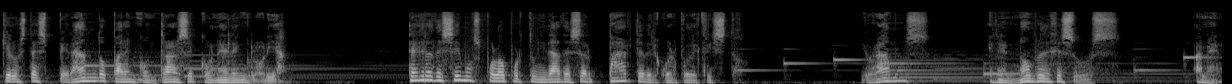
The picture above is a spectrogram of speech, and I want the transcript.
que lo está esperando para encontrarse con Él en gloria. Te agradecemos por la oportunidad de ser parte del cuerpo de Cristo. Y oramos en el nombre de Jesús. Amén.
